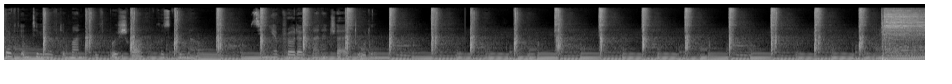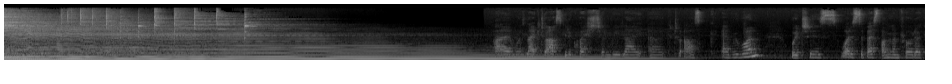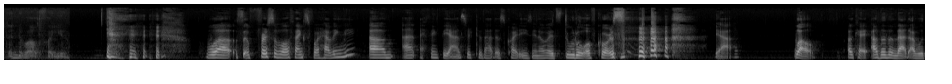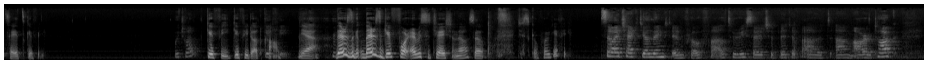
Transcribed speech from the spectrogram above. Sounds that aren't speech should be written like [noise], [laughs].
Product Interview of the Month with Bushra Koskuna, Senior Product Manager at Doodle. I would like to ask you the question we like uh, to ask everyone, which is what is the best online product in the world for you? [laughs] well, so first of all, thanks for having me. Um, and I think the answer to that is quite easy. You know, it's Doodle, of course. [laughs] yeah. Well, okay. Other than that, I would say it's Giphy. Which one? Giphy, Giphy.com. Giphy. Yeah. There's there's GIF for every situation, no? So just go for Giphy. So I checked your LinkedIn profile to research a bit about um, our talk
